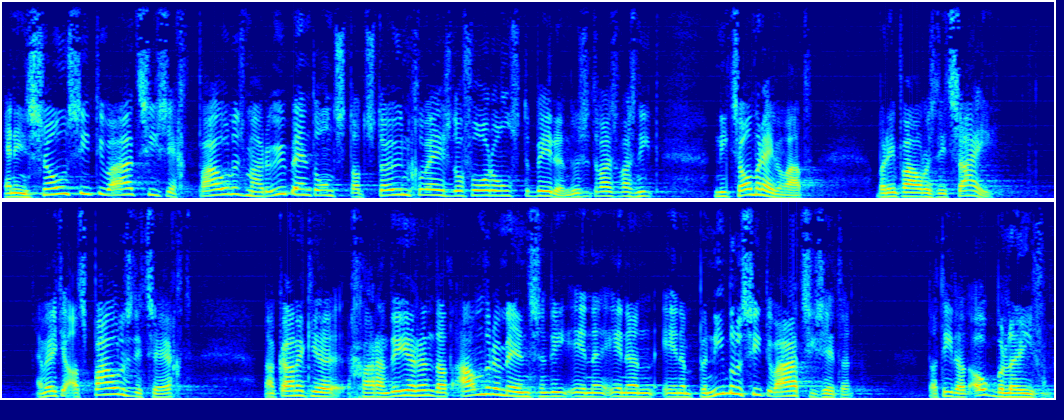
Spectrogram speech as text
En in zo'n situatie zegt Paulus, maar u bent ons tot steun geweest door voor ons te bidden. Dus het was, was niet, niet zomaar even wat waarin Paulus dit zei. En weet je, als Paulus dit zegt, dan kan ik je garanderen dat andere mensen die in, in, een, in een penibele situatie zitten, dat die dat ook beleven.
